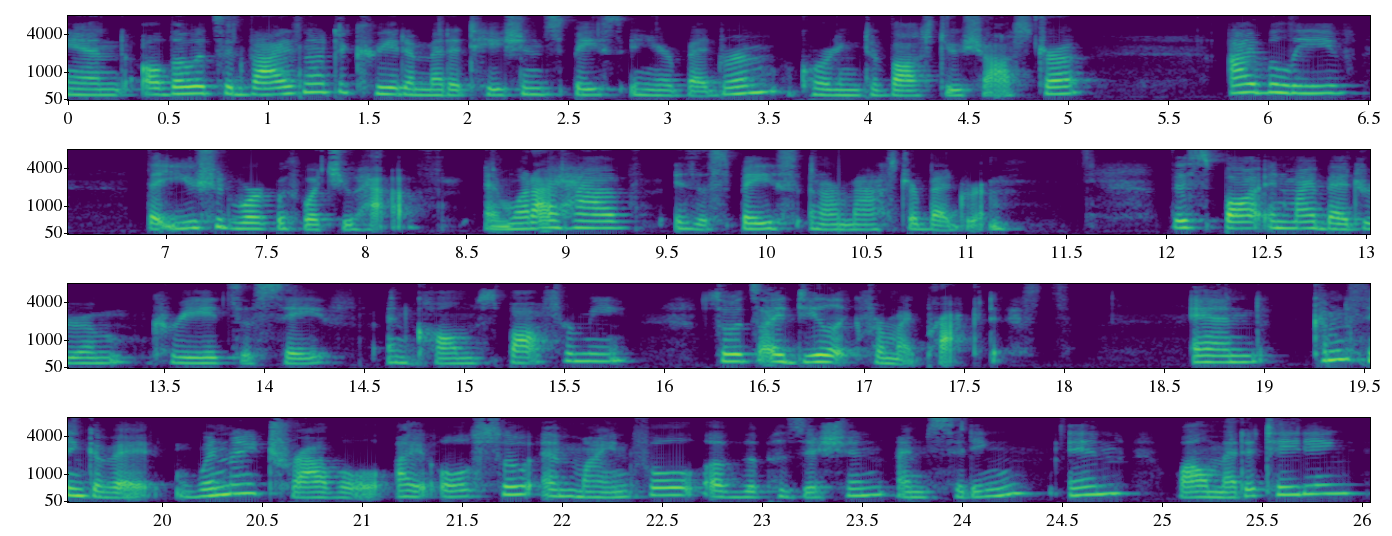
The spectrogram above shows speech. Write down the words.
And although it's advised not to create a meditation space in your bedroom, according to Vastu Shastra, I believe that you should work with what you have. And what I have is a space in our master bedroom. This spot in my bedroom creates a safe and calm spot for me, so it's idyllic for my practice. And come to think of it, when I travel, I also am mindful of the position I'm sitting in while meditating,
